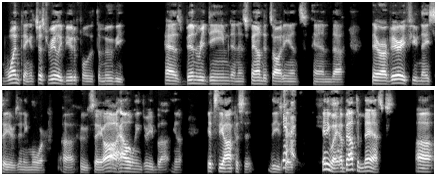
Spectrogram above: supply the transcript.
one thing. It's just really beautiful that the movie has been redeemed and has found its audience, and uh, there are very few naysayers anymore uh, who say, "Oh, Halloween three, blah." You know, it's the opposite these Yeah, days. Anyway, about the masks, uh,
